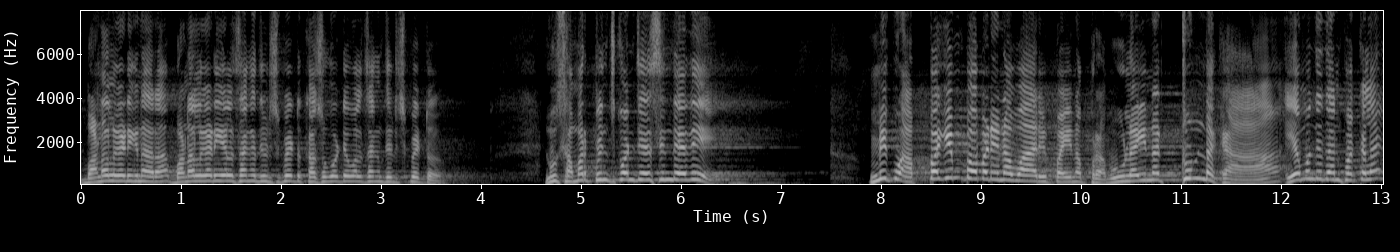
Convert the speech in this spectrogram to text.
బండలు గడిగినారా బండలు గడిగే సంగతి విడిచిపెట్టు కసగొట్టే వాళ్ళ సంగతి విడిచిపెట్టు. నువ్వు సమర్పించుకొని చేసింది ఏది? మీకు అప్పగింపబడిన వారిపైన ప్రభువులైనట్టుండక ఏముంది దాని పక్కలే?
